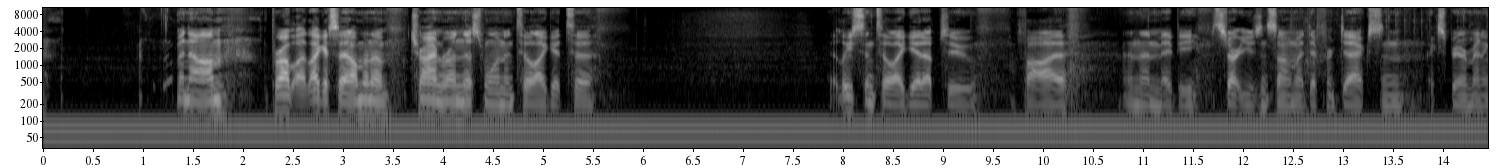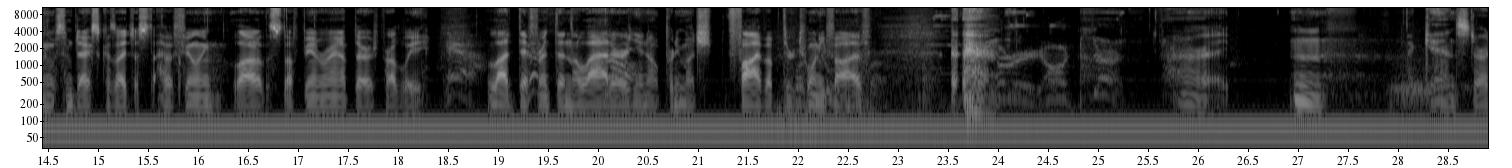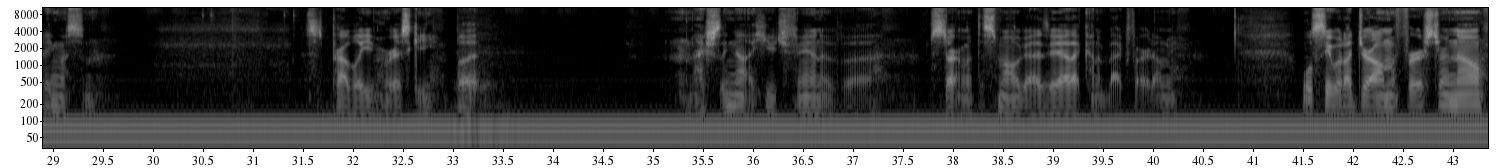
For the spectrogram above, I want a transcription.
But no, I'm probably like I said, I'm gonna try and run this one until I get to at least until I get up to five and then maybe start using some of my different decks and experimenting with some decks because I just have a feeling a lot of the stuff being ran up there is probably a lot different than the ladder, you know, pretty much 5 up through 25. Alright. Hmm again, starting with some... This is probably even risky, but I'm actually not a huge fan of uh, starting with the small guys. Yeah, that kind of backfired on me. We'll see what I draw on my first turn, though.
